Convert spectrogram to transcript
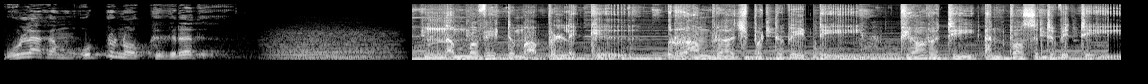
உலகம் உற்று நோக்குகிறது. நம்ம வீட்டு மாப்பிள்ளைக்கு ராம்ராஜ் பட்டு வேட்டி பியூரிட்டி அண்ட் பாசிட்டிவிட்டி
